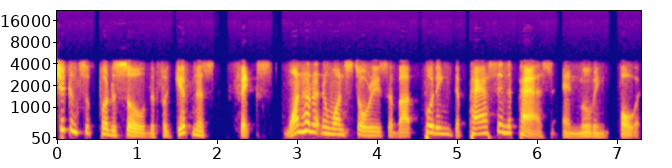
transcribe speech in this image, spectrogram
Chicken Soup for the Soul The Forgiveness Fix 101 Stories About Putting the Past in the Past and Moving Forward.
